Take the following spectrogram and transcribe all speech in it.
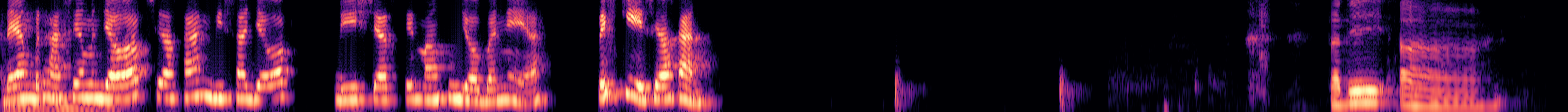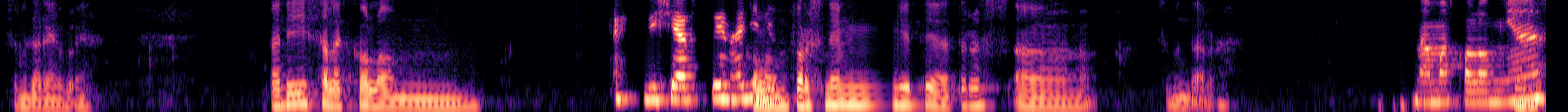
Ada yang berhasil menjawab, silahkan bisa jawab di share screen langsung jawabannya ya. Rifki, silahkan. Tadi eh, sebentar ya Bu ya. Tadi select kolom Eh, di share screen aja kolom nih. first name gitu ya. Terus eh, sebentar. Nama kolomnya,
